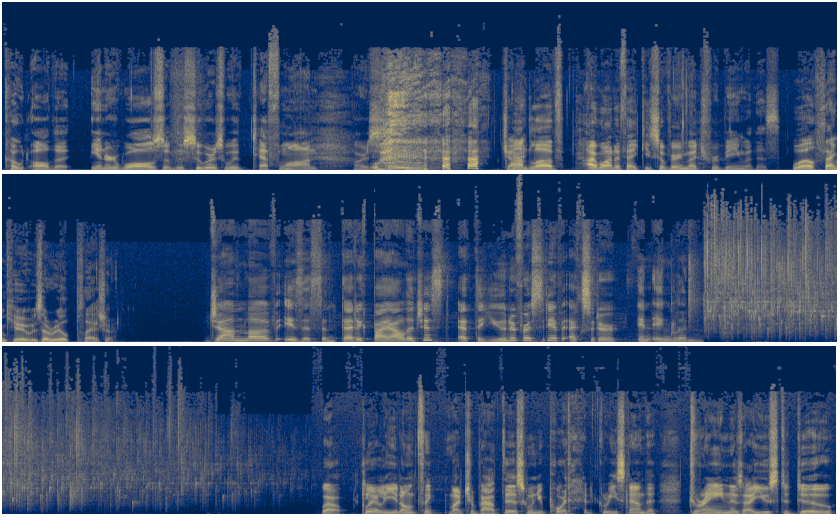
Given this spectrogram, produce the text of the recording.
coat all the inner walls of the sewers with Teflon or something. John Love, I want to thank you so very much for being with us. Well, thank you. It was a real pleasure. John Love is a synthetic biologist at the University of Exeter in England. Well, clearly you don't think much about this when you pour that grease down the drain, as I used to do.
